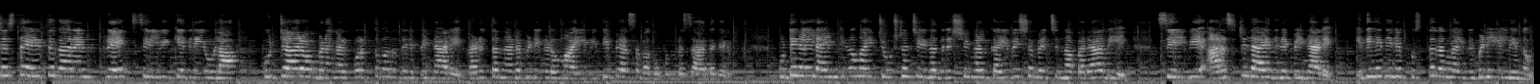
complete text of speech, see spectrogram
പ്രശസ്ത എഴുത്തുകാരൻ ക്രേഗ് സിൽവിക്കെതിരെയുള്ള കുറ്റാരോപണങ്ങൾ പുറത്തുവന്നതിന് പിന്നാലെ കടുത്ത നടപടികളുമായി വിദ്യാഭ്യാസ വകുപ്പും പ്രസാധകരും. കുട്ടികളെ ലൈംഗികമായി ചൂഷണം ചെയ്യുന്ന ദൃശ്യങ്ങൾ കൈവശം വെച്ചെന്ന പരാതിയിൽ സിൽവി അറസ്റ്റിലായതിന് പിന്നാലെ ഇദ്ദേഹത്തിന്റെ പുസ്തകങ്ങൾ വിപണിയിൽ നിന്നും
